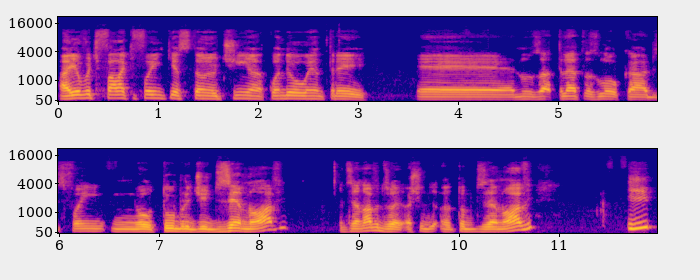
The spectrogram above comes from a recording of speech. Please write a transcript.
Aí eu vou te falar que foi em questão, eu tinha, quando eu entrei é, nos atletas low foi em, em, outubro de 19, 19, 18, acho que outubro de 19, e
